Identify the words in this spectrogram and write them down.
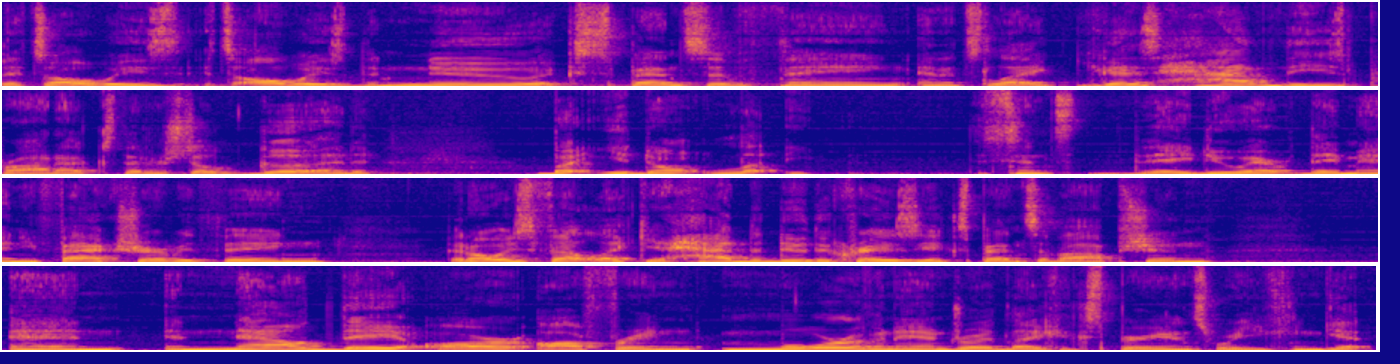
It's always it's always the new expensive thing, and it's like you guys have these products that are still good, but you don't let since they do they manufacture everything. It always felt like you had to do the crazy expensive option, and and now they are offering more of an Android like experience where you can get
